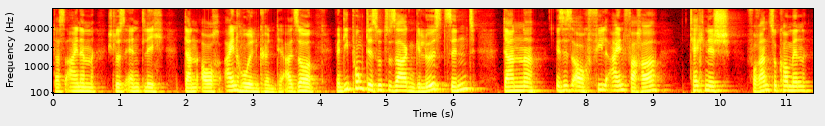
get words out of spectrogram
das einem schlussendlich dann auch einholen könnte. Also wenn die Punkte sozusagen gelöst sind, dann ist es auch viel einfacher, technisch voranzukommen,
